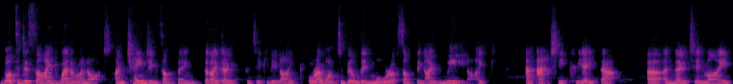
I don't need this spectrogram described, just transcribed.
well, to decide whether or not I'm changing something that I don't particularly like, or I want to build in more of something I really like, and actually create that uh, a note in my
